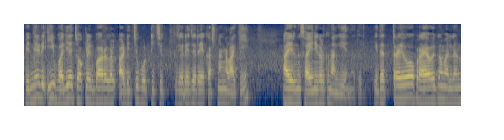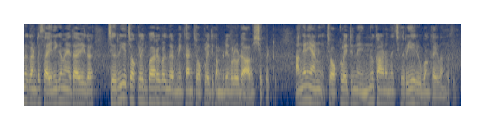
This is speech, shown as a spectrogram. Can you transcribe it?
പിന്നീട് ഈ വലിയ ചോക്ലേറ്റ് ബാറുകൾ അടിച്ചു പൊട്ടിച്ച് ചെറിയ ചെറിയ കഷ്ണങ്ങളാക്കി ആയിരുന്നു സൈനികർക്ക് നൽകിയിരുന്നത്. ഇതെത്രയോ പ്രായോഗികമല്ലെന്ന് കണ്ട് സൈനിക മേധാവികൾ ചെറിയ ചോക്ലേറ്റ് ബാറുകൾ നിർമ്മിക്കാൻ ചോക്ലേറ്റ് കമ്പനികളോട് ആവശ്യപ്പെട്ടു. അങ്ങനെയാണ് ചോക്ലേറ്റിന് ഇന്നു കാണുന്ന ചെറിയ രൂപം കൈവന്നത്.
